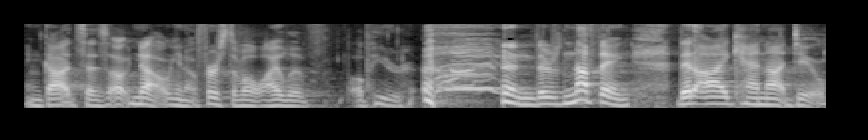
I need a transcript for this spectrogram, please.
And god says oh no you know first of all i live up here. And there's nothing that i cannot do.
